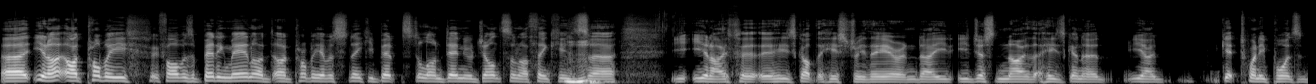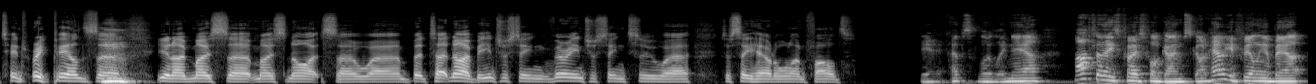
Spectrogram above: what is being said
uh, you know, I'd probably, if I was a betting man, I'd, I'd probably have a sneaky bet still on Daniel Johnson. I think his, mm-hmm. uh, you, you, know, he's got the history there, and uh, you, you, just know that he's going to, you know, get 20 points and 10 rebounds, uh, mm. you know, most uh, most nights. So, um, but uh, no, it'd be interesting, very interesting to uh, to see how it all unfolds. Yeah, absolutely. Now, after these first four games, Scott, how are you feeling about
